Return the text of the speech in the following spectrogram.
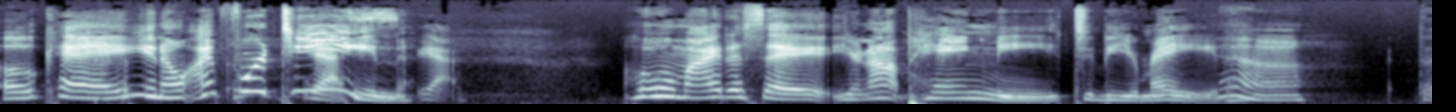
okay you know I'm 14 Yes. Yeah. who am I to say you're not paying me to be your maid? Yeah.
